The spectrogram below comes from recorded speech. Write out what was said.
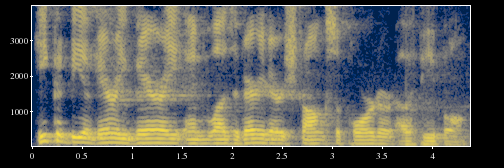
he could be a very, very, and was a very, very strong supporter of people.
